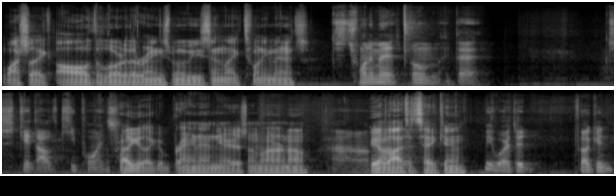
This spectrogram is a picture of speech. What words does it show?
Watch like all the Lord of the Rings movies in like 20 minutes. Just twenty minutes, boom, like that. Just get all the key points. Probably get like a brain aneurysm. I don't know. I don't know. Be a lot to take in. Be worth it. Fucking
